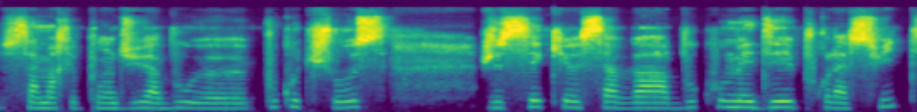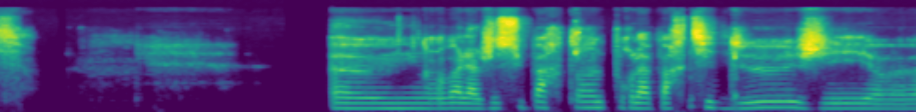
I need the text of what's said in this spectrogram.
ça m'a répondu à euh, beaucoup de choses. Je sais que ça va beaucoup m'aider pour la suite. Euh, voilà, je suis partante pour la partie 2. J'ai euh,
